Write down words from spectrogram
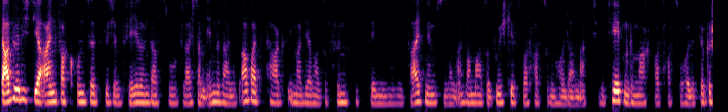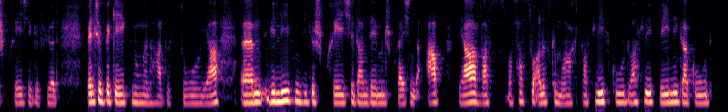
da würde ich dir einfach grundsätzlich empfehlen, dass du vielleicht am Ende deines Arbeitstags immer dir mal so fünf bis zehn Minuten Zeit nimmst und dann einfach mal so durchgehst, was hast du denn heute an Aktivitäten gemacht, was hast du heute für Gespräche geführt, welche Begegnungen hattest du, ja, ähm, wie liefen die Gespräche dann dementsprechend ab, ja, was, was hast du alles gemacht, was lief gut, was lief weniger gut,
